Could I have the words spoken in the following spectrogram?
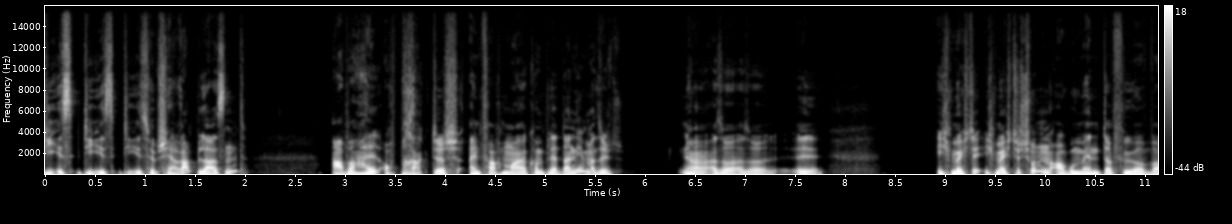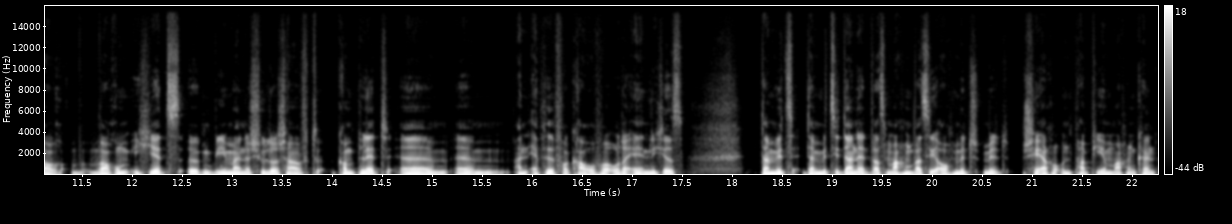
die ist, die ist, die ist hübsch herablassend, aber halt auch praktisch einfach mal komplett daneben. Also, ja, also, also, äh, ich möchte, ich möchte schon ein Argument dafür, war, warum ich jetzt irgendwie meine Schülerschaft komplett ähm, ähm, an Apple verkaufe oder ähnliches, damit, damit sie dann etwas machen, was sie auch mit, mit Schere und Papier machen können.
